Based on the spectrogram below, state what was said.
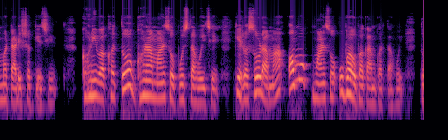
મટાડી શકીએ છીએ. ઘણી વખત તો ઘણા માણસો પૂછતા હોય છે કે રસોડામાં અમુક માણસો ઊભા ઊભા કામ કરતા હોય. તો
